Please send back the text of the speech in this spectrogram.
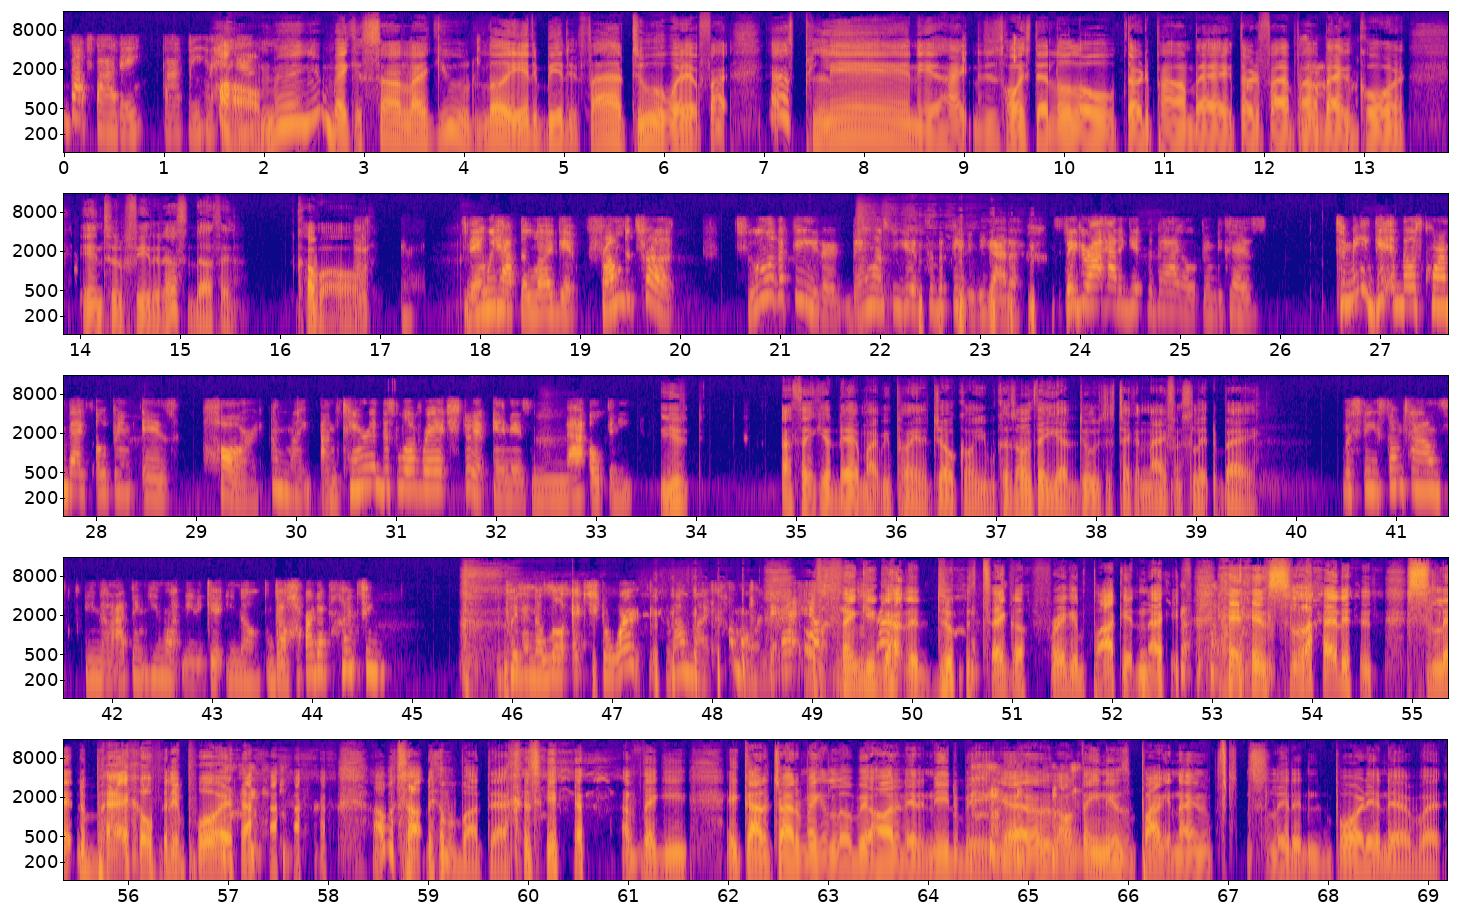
About five eight, five eight and a half. Oh man, you make it sound like you little itty bitty, five two or whatever. Five, that's plenty of height to just hoist that little old thirty pound bag, thirty five pound bag of corn into the feeder. That's nothing. Come on. Then we have to lug it from the truck to the feeder. Then once we get to the feeder, we gotta figure out how to get the bag open because to me, getting those corn bags open is hard. I'm like, I'm tearing this little red strip and it's not opening. You, I think your dad might be playing a joke on you because the only thing you got to do is just take a knife and slit the bag. But see, sometimes, you know, I think he want me to get, you know, the heart of hunting, put in a little extra work. And I'm like, come on, Dad. Help thing you got to do is take a friggin' pocket knife and slide it, slit the bag open and pour it out. I'm gonna talk to him about that because I think he he kind of tried to make it a little bit harder than it need to be. Yeah, the only thing he needs is a pocket knife, slit it and pour it in there. But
